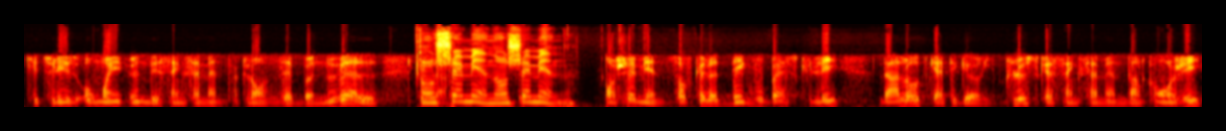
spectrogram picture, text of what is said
qui utilisent au moins une des cinq semaines. Que là, on se disait bonne nouvelle. On chemine, on chemine. On chemine. Sauf que là, dès que vous basculez dans l'autre catégorie, plus que cinq semaines, dans le congé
